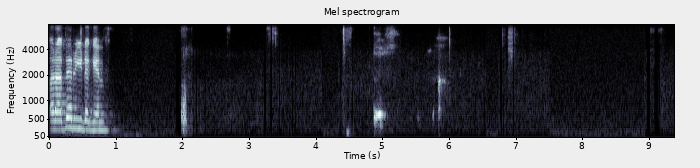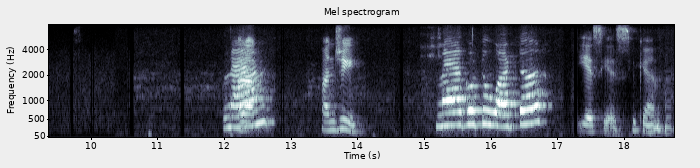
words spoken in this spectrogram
Aradhya, read again. Ma'am, Anji. may I go to water? Yes, yes, you can.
